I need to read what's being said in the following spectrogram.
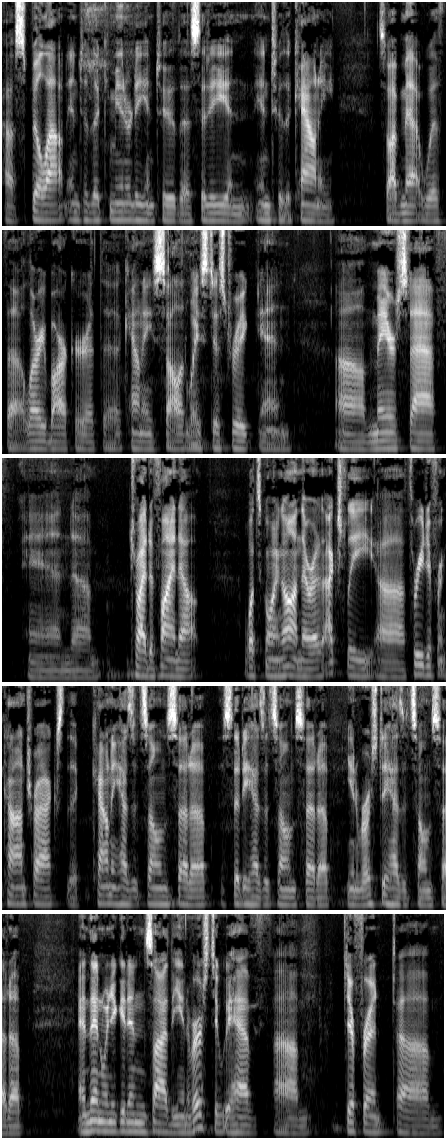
uh, spill out into the community, into the city, and into the county. So I've met with uh, Larry Barker at the county solid waste district and uh, the mayor's staff, and um, tried to find out what's going on. There are actually uh, three different contracts. The county has its own setup, the city has its own setup, university has its own setup. And then when you get inside the university, we have um, different um,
